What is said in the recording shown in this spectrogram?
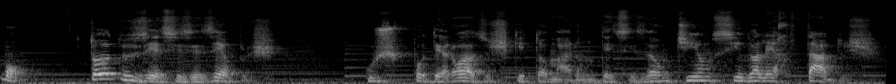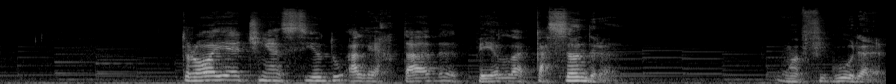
Bom, todos esses exemplos os poderosos que tomaram decisão tinham sido alertados. Troia tinha sido alertada pela Cassandra, uma figura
